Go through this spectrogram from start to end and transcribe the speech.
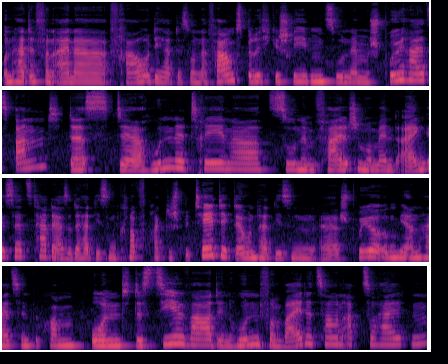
und hatte von einer Frau, die hatte so einen Erfahrungsbericht geschrieben zu einem Sprühhalsband, das der Hundetrainer zu einem falschen Moment eingesetzt hatte. Also der hat diesen Knopf praktisch betätigt, der Hund hat diesen äh, Sprüher irgendwie an den Hals hinbekommen und das Ziel war, den Hund vom Weidezaun abzuhalten.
